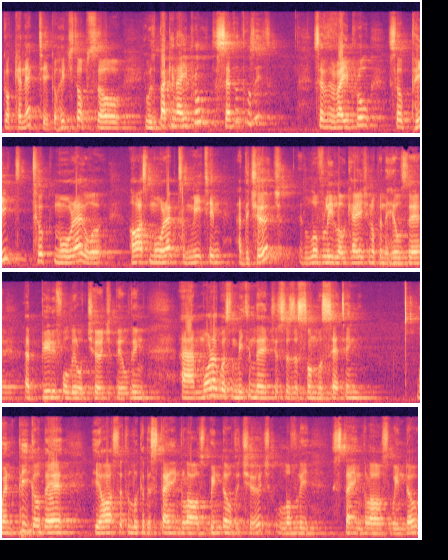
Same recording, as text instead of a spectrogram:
got connected, got hitched up. So, it was back in April, the 7th, was it? 7th of April. So, Pete took Morag, or asked Morag to meet him at the church, a lovely location up in the hills there, a beautiful little church building. And Morag was meeting there just as the sun was setting. When Pete got there, he asked her to look at the stained glass window of the church, lovely stained glass window,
